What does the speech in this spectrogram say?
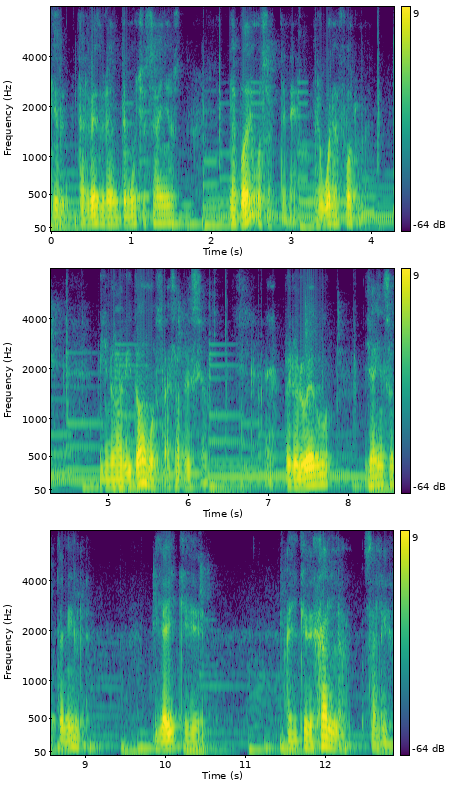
que tal vez durante muchos años la podemos sostener de alguna forma y nos habituamos a esa presión, pero luego ya es insostenible y hay que, hay que dejarla salir,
